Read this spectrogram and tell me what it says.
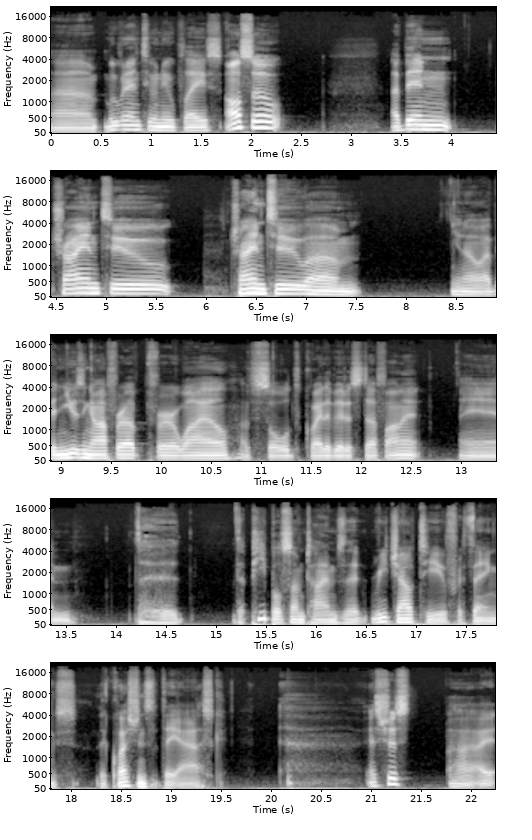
um, moving into a new place. Also, I've been trying to trying to um, you know I've been using OfferUp for a while. I've sold quite a bit of stuff on it, and the the people sometimes that reach out to you for things, the questions that they ask, it's just uh, I.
